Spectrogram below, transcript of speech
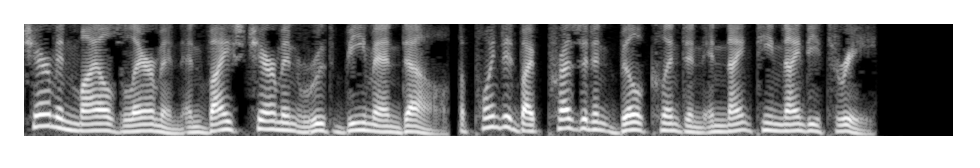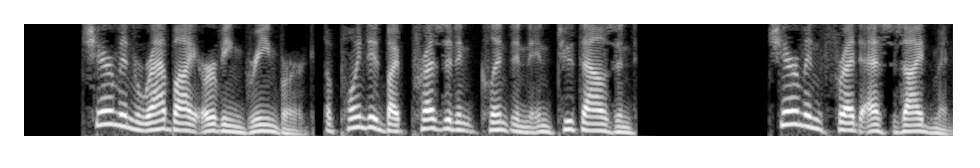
Chairman Miles Lerman and Vice Chairman Ruth B. Mandel, appointed by President Bill Clinton in 1993 Chairman Rabbi Irving Greenberg, appointed by President Clinton in 2000 Chairman Fred S. Zeidman,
